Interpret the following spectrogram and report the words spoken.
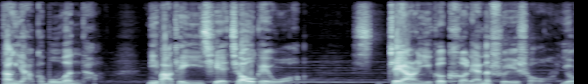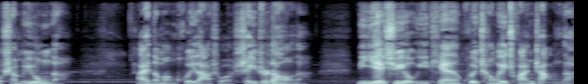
当雅各布问他：“你把这一切交给我，这样一个可怜的水手有什么用呢？”爱德蒙回答说：“谁知道呢？你也许有一天会成为船长的。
